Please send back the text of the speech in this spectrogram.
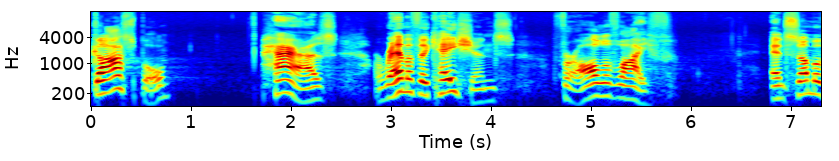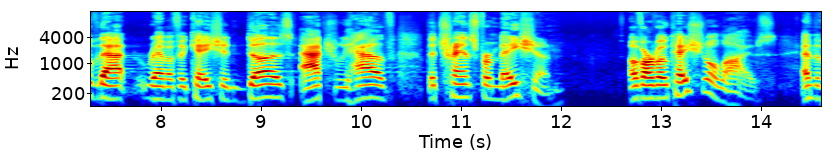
gospel has ramifications for all of life. And some of that ramification does actually have the transformation of our vocational lives and the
